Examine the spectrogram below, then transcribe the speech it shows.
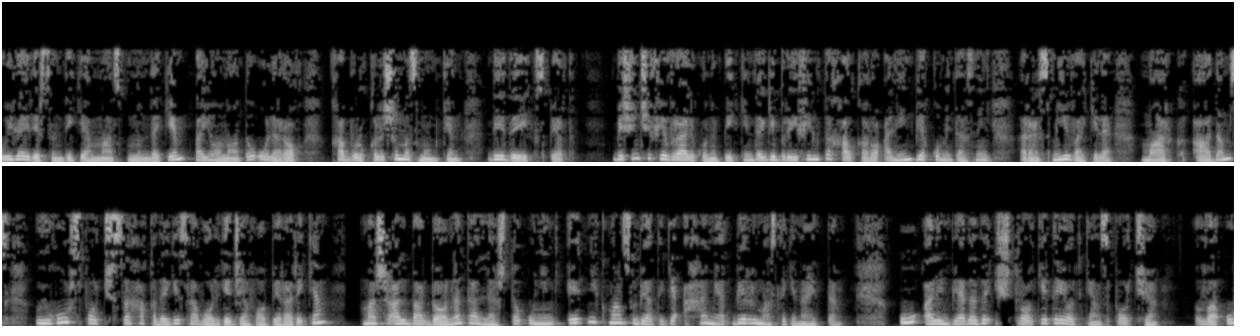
o'ylayversin degan mazmundagi bayonoti o'laroq qabul qilishimiz mumkin dedi ekspert. Beshinchi fevral kuni pekindagi brifingda xalqaro olimpiya qo'mitasining rasmiy vakili mark adams uyg'ur sportchisi haqidagi savolga javob berar ekan. Mash'al bardorni tanlashda uning etnik mansubiyatiga ahamiyat berilmasligini aytdi. U olimpiadada ishtirok etayotgan sportchi va u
